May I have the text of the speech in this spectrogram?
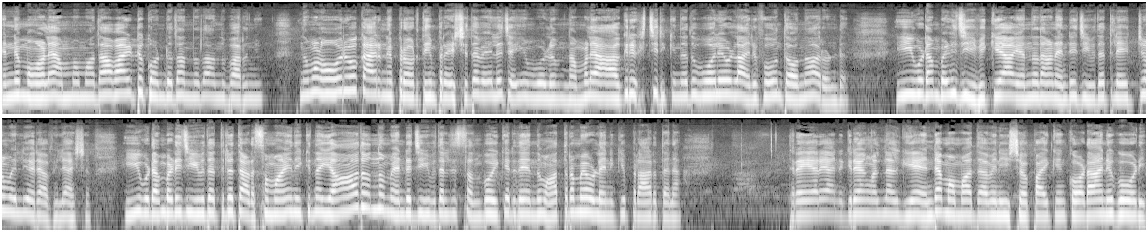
എന്റെ മോളെ അമ്മ മാതാവായിട്ട് കൊണ്ടു തന്നതാന്ന് പറഞ്ഞു. നമ്മൾ ഓരോ കാരുണ്യപ്രവൃത്തിയും പ്രേക്ഷിത വേല ചെയ്യുമ്പോഴും നമ്മളെ ആഗ്രഹിച്ചിരിക്കുന്നത് പോലെയുള്ള അനുഭവം തോന്നാറുണ്ട്. ഈ ഉടമ്പടി ജീവിക്കുക എന്നതാണ് എന്റെ ജീവിതത്തിലെ ഏറ്റവും വലിയൊരു അഭിലാഷം. ഈ ഉടമ്പടി ജീവിതത്തിൽ തടസ്സമായി നിൽക്കുന്ന യാതൊന്നും എന്റെ ജീവിതത്തിൽ സംഭവിക്കരുത് എന്ന് മാത്രമേ ഉള്ളൂ എനിക്ക് പ്രാർത്ഥന. ഇത്രയേറെ അനുഗ്രഹങ്ങൾ നൽകിയ എന്റെ മമാതാവിന് ഈശോപ്പായ്ക്കും കോടാനുകോടി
